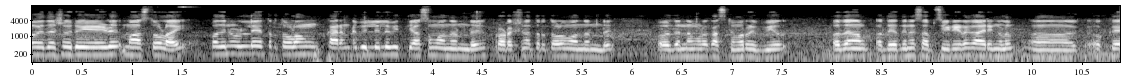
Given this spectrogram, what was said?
ഏകദേശം ഒരു ഏഴ് മാസത്തോളമായി അപ്പോൾ അതിനുള്ളിൽ എത്രത്തോളം കറണ്ട് ബില്ലിൽ വ്യത്യാസം വന്നിട്ടുണ്ട് പ്രൊഡക്ഷൻ എത്രത്തോളം വന്നിട്ടുണ്ട് അതുപോലെ തന്നെ നമ്മുടെ കസ്റ്റമർ റിവ്യൂ അതുപോലെ അദ്ദേഹത്തിന്റെ സബ്സിഡിയുടെ കാര്യങ്ങളും ഒക്കെ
